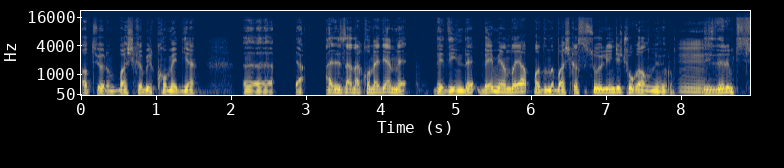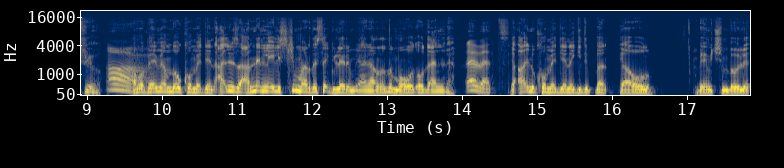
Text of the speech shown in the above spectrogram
atıyorum başka bir komedyen e, ya hadi sana komedyen mi dediğinde benim yanımda yapmadığında başkası söyleyince çok anlıyorum. Dizlerim titriyor. Aa. Ama benim yanımda o komedyen Ali Rıza annenle ilişkin var dese gülerim yani anladın mı? O, o denli. Evet. Ya aynı komedyene gidip ben ya oğlum benim için böyle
